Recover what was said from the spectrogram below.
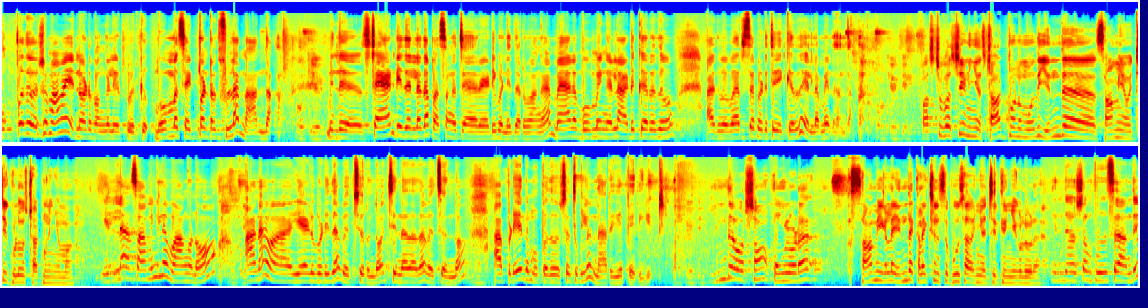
முப்பது வருஷமாவே என்னோட பங்களிப்பு இருக்கு. பொம்மை செட் பண்ணுறது ஃபுல்லாக நான் தான். இந்த ஸ்டாண்ட் இதெல்லாம் தான் பசங்க ரெடி பண்ணி தருவாங்க. மேலே பொம்மைங்கள்லாம் அடுக்கிறதோ அது வரிசைப்படுத்தி வைக்கிறது எல்லாமே நான் தான். ஓகே ஓகே ஃபஸ்ட்டு ஃபஸ்ட்டு நீங்கள் ஸ்டார்ட் பண்ணும்போது எந்த சாமியை வச்சு குழு ஸ்டார்ட் பண்ணீங்கம்மா? எல்லா சாமிங்களும் வாங்கினோம் ஆனால் ஏழு படி தான் வச்சுருந்தோம். சின்னதாக தான் வச்சுருந்தோம். அப்படியே இந்த முப்பது வருஷத்துக்குள்ளே நிறைய பெருகிட்டு இந்த வருஷம் உங்களோட சாமிகளை எந்த கலெக்ஷன்ஸ் புதுசாக வாங்கி வச்சுருக்கீங்க குழுவில்? இந்த வருஷம் புதுசாக வந்து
